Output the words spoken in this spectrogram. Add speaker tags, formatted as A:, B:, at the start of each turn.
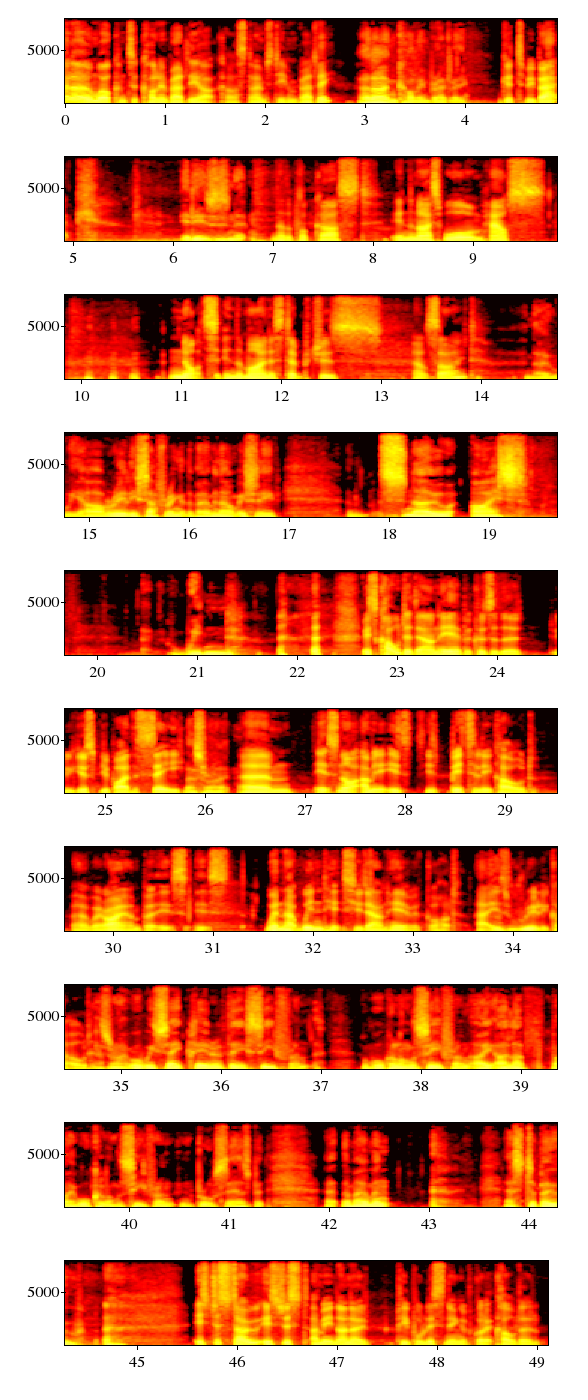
A: Hello and welcome to Colin Bradley Artcast. I'm Stephen Bradley.
B: And I'm Colin Bradley.
A: Good to be back.
B: It is, isn't it?
A: Another podcast in the nice warm house, not in the minus temperatures outside.
B: No, we are really suffering at the moment, aren't we, Steve? Snow, ice, wind.
A: It's colder down here because of the you just you're by the sea.
B: That's right.
A: Um, it's not. I mean, it is is bitterly cold uh, where I am, but it's it's when that wind hits you down here. God, that is really cold.
B: That's right. Well, we stayed clear of the seafront, walk along the seafront. I, I love my walk along the seafront in Broadstairs, but at the moment, that's taboo.
A: It's just so. It's just. I mean, I know people listening have got it colder,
